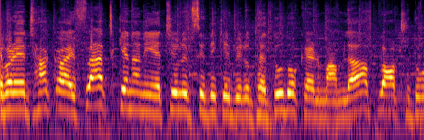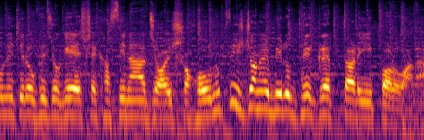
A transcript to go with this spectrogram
এবারে ঢাকায় ফ্ল্যাট কেনা নিয়ে টিউলিপ সিদ্দিকির বিরুদ্ধে দুদকের মামলা, প্লট দুর্নীতির অভিযোগে শেখ হাসিনা জয় সহ উনত্রিশ জনের বিরুদ্ধে গ্রেপ্তারি পরোয়ানা।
